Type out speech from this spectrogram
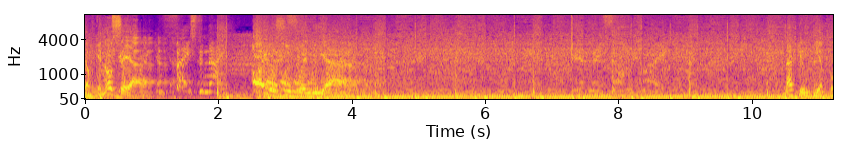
Aunque no sea, hoy es un buen día. Date un tiempo.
